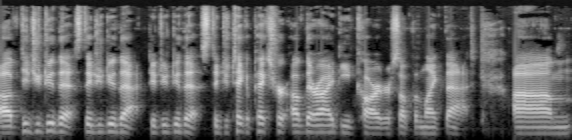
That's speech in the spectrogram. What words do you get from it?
of did you do this did you do that did you do this did you take a picture of their id card or something like that um,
